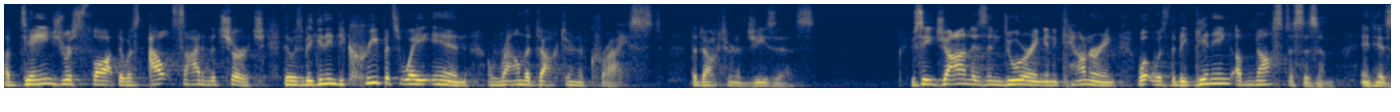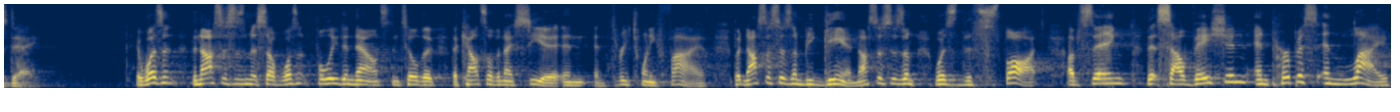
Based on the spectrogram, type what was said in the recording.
of dangerous thought that was outside of the church, that was beginning to creep its way in around the doctrine of Christ, the doctrine of Jesus. You see, John is enduring and encountering what was the beginning of Gnosticism in his day. It wasn't, the Gnosticism itself wasn't fully denounced until the, the Council of Nicaea in, in 325. But Gnosticism began. Gnosticism was this thought of saying that salvation and purpose in life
